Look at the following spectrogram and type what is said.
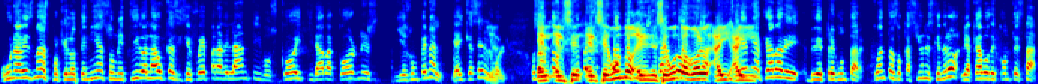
una vez más, porque lo tenía sometido al Aucas y se fue para adelante y buscó y tiraba corners y es un penal y hay que hacer el gol el, segundo, en el segundo gol hay. Usted me acaba de, preguntar cuántas ocasiones generó, le acabo de contestar.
